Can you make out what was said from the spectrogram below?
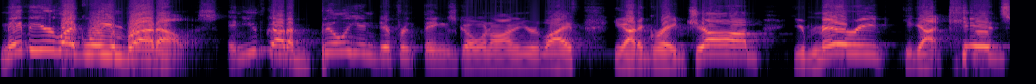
Maybe you're like William Brad Allis and you've got a billion different things going on in your life. You got a great job, you're married, you got kids,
